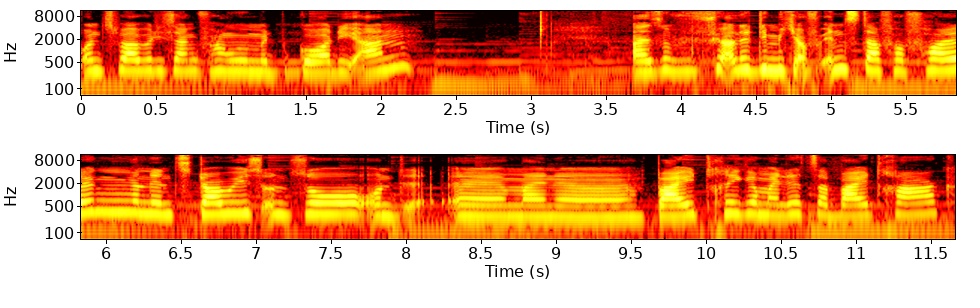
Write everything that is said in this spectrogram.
Und zwar würde ich sagen, fangen wir mit Gordi an. Also für alle, die mich auf Insta verfolgen, in den Stories und so und äh, meine Beiträge, mein letzter Beitrag,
